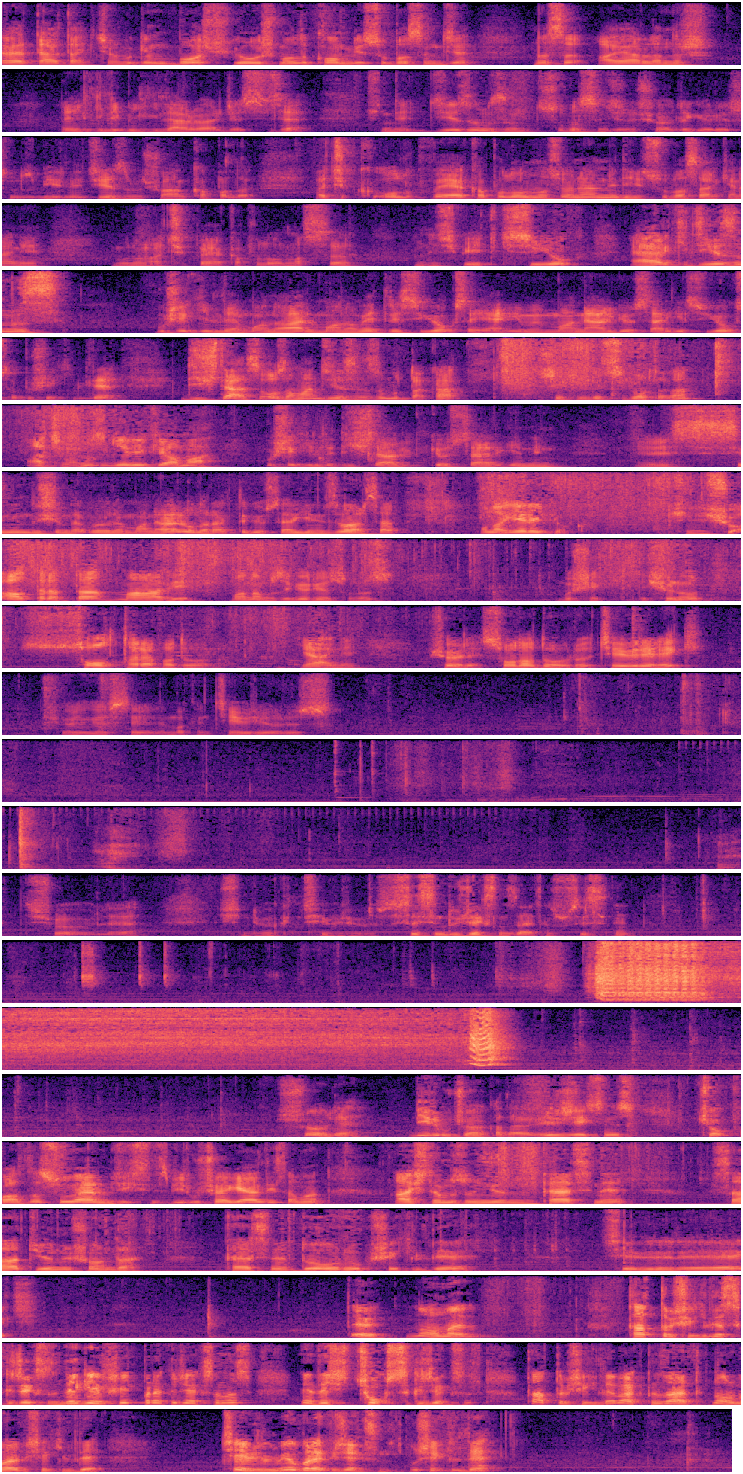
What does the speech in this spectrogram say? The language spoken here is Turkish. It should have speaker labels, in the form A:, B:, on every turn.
A: Evet değerli takipçilerim bugün boş yoğuşmalı kombi su basıncı nasıl ayarlanır ile ilgili bilgiler vereceğiz size. Şimdi cihazımızın su basıncını şöyle görüyorsunuz bir de cihazımız şu an kapalı. Açık olup veya kapalı olması önemli değil. Su basarken hani bunun açık veya kapalı olmasının hiçbir etkisi yok. Eğer ki cihazınız bu şekilde manuel manometresi yoksa yani manuel göstergesi yoksa bu şekilde dijitalse o zaman cihazınızı mutlaka bu şekilde sigortadan açmanız gerekiyor ama bu şekilde dijital göstergenin e, sinin dışında böyle manuel olarak da göstergeniz varsa ona gerek yok. Şimdi şu alt tarafta mavi vanamızı görüyorsunuz. Bu şekilde. Şunu sol tarafa doğru yani şöyle sola doğru çevirerek şöyle gösterelim. Bakın çeviriyoruz. Evet şöyle. Şimdi bakın çeviriyoruz. Sesini duyacaksınız zaten su sesini. Şöyle bir buçuğa kadar vereceksiniz. Çok fazla su vermeyeceksiniz. Bir buçuğa geldiği zaman açtığımızın yönünün tersine saat yönü şu anda tersine doğru bu şekilde çevirerek evet normal tatlı bir şekilde sıkacaksınız. Ne gevşek bırakacaksınız ne de çok sıkacaksınız. Tatlı bir şekilde baktınız artık normal bir şekilde çevrilmiyor bırakacaksınız. Bu şekilde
